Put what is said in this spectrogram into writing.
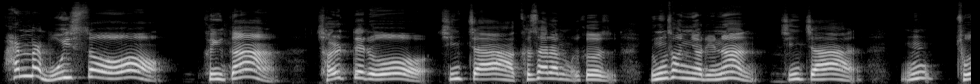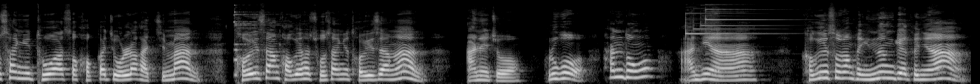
할 말 뭐 있어. 그러니까 절대로 진짜 그 사람 그 윤석열이는 진짜 응? 조상이 도와서 거기까지 올라갔지만 더 이상 거기서 조상이 더 이상은 안 해줘. 그리고 한동훈 아니야. 거기서만 있는 게 그냥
